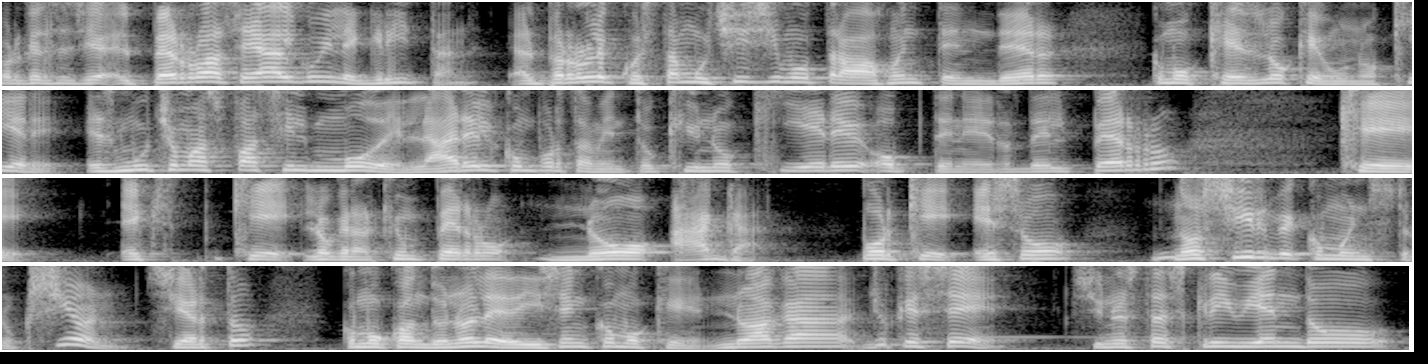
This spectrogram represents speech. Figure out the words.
porque el perro hace algo y le gritan. Al perro le cuesta muchísimo trabajo entender como qué es lo que uno quiere. Es mucho más fácil modelar el comportamiento que uno quiere obtener del perro que, lograr que un perro no haga porque eso no sirve como instrucción, ¿cierto? Como cuando uno le dicen como que no haga, yo qué sé, si uno está escribiendo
